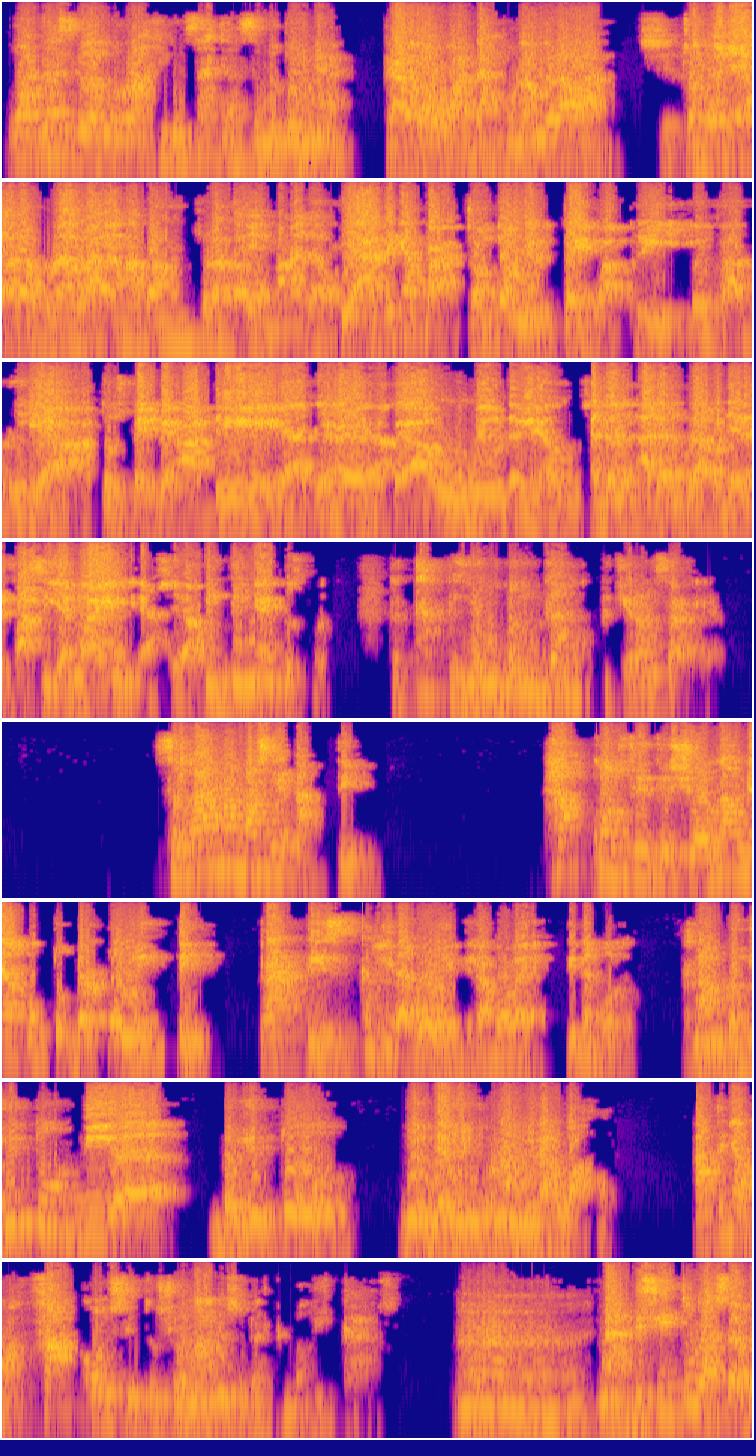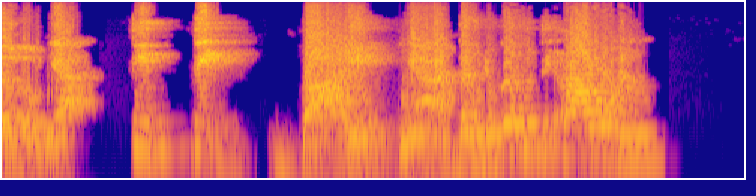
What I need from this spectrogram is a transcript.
wadah silaturahim saja sebetulnya. Kalau wadah purnawirawan. Contohnya yang ada purnawirawan yang abang sudah tahu yang mana jawab? Ya artinya apa? Contohnya P Fabri, P Fabri, ya terus PPAD, ya, ya, ya, PPAU, ya, dari itu. Ada ada beberapa derivasi yang lain ya. Siap. Intinya itu seperti. Tetapi yang mengganggu pikiran saya, selama masih aktif, hak konstitusionalnya untuk berpolitik praktis kan tidak boleh, tidak boleh, tidak boleh. Nah begitu dia begitu menjadi purnawirawan, artinya apa? Hak konstitusionalnya sudah dikembalikan. Hmm. Nah, di situlah sebetulnya titik baiknya dan juga titik rawan.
